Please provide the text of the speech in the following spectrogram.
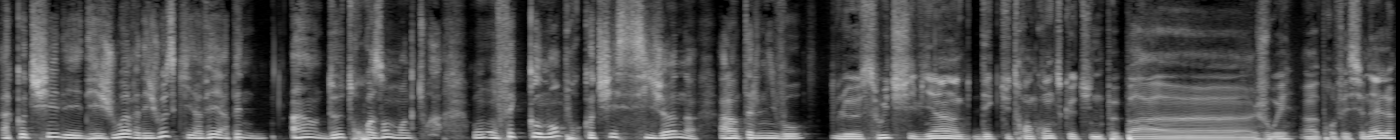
à coacher des, des joueurs et des joueuses qui avaient à peine 1, 2, 3 ans de moins que toi. On, on fait comment pour coacher si jeune à un tel niveau? Le switch, il vient dès que tu te rends compte que tu ne peux pas euh, jouer euh, professionnel,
